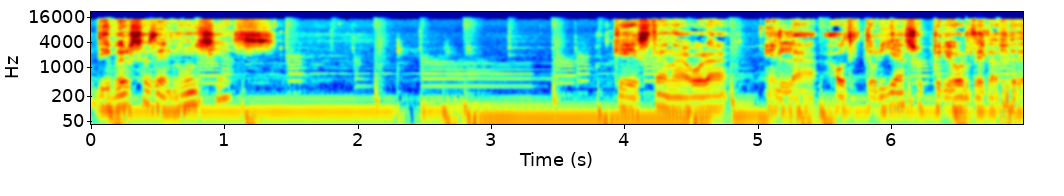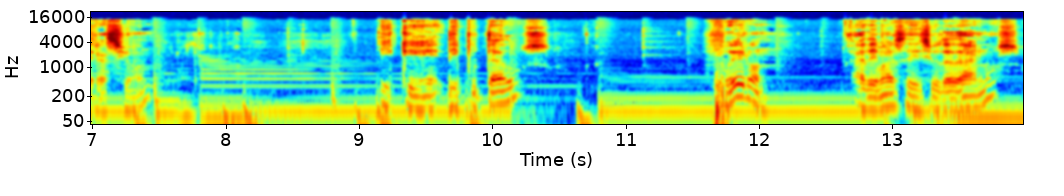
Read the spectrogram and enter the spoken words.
Diversas denuncias que están ahora en la Auditoría Superior de la Federación y que diputados fueron, además de ciudadanos,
